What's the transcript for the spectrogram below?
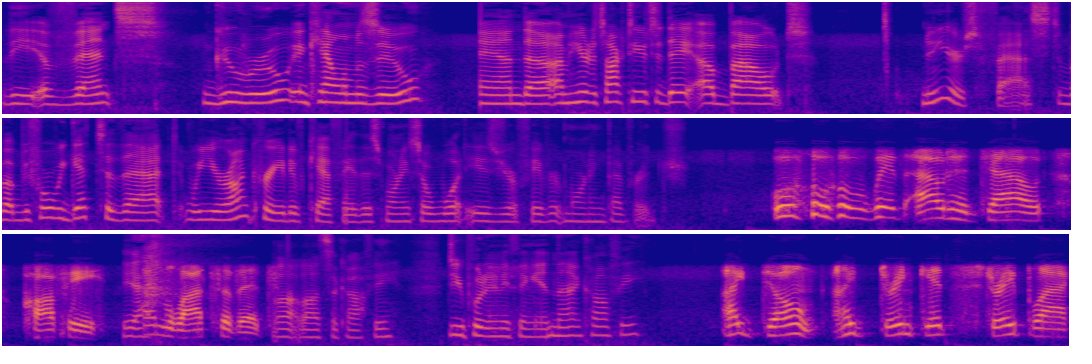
the events guru in Kalamazoo, and uh, I'm here to talk to you today about New Year's Fest. But before we get to that, well, you're on Creative Cafe this morning. So, what is your favorite morning beverage? Ooh, without a doubt, coffee. Yeah. And lots of it. Lot, lots of coffee. Do you put anything in that coffee? I don't. I drink it straight black,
